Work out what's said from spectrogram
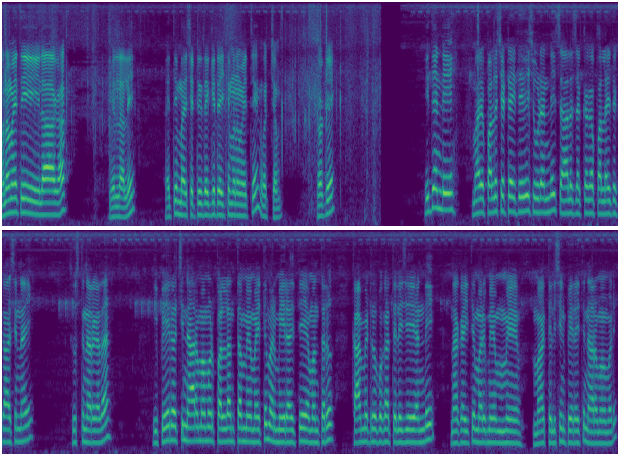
మనమైతే ఇలాగా వెళ్ళాలి. అయితే మరి చెట్టు దగ్గర అయితే మనమైతే వచ్చాం. ఓకే? ఇదండి. మరి పళ్ళ చెట్టు అయితే చూడండి. చాలా చక్కగా పళ్ళు అయితే కాసినాయి చూస్తున్నారు కదా? ఈ పేరు వచ్చి నారమామడు పళ్ళంతా మేమైతే మరి మీరైతే ఏమంటారు కామెంట్ రూపంగా తెలియజేయండి. నాకైతే మరి మేము మే- మాకు తెలిసిన పేరు అయితే నారమామడి.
